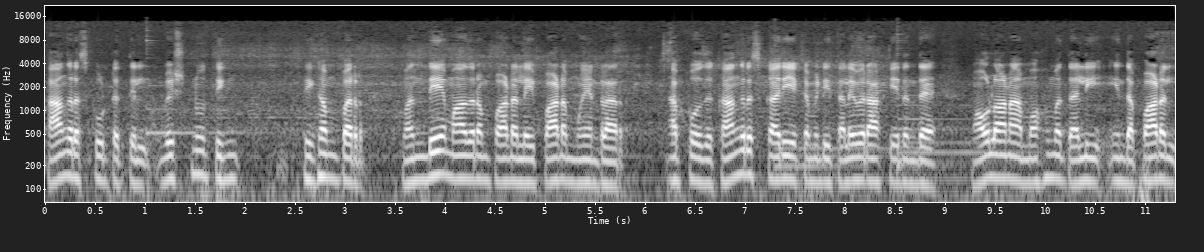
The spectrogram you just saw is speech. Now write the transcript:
காங்கிரஸ் கூட்டத்தில் விஷ்ணு திங் திகம்பர் வந்தே மாதரம் பாடலை பாட முயன்றார். அப்போது காங்கிரஸ் காரிய கமிட்டி தலைவராக இருந்த மௌலானா முகமது அலி இந்த பாடல்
